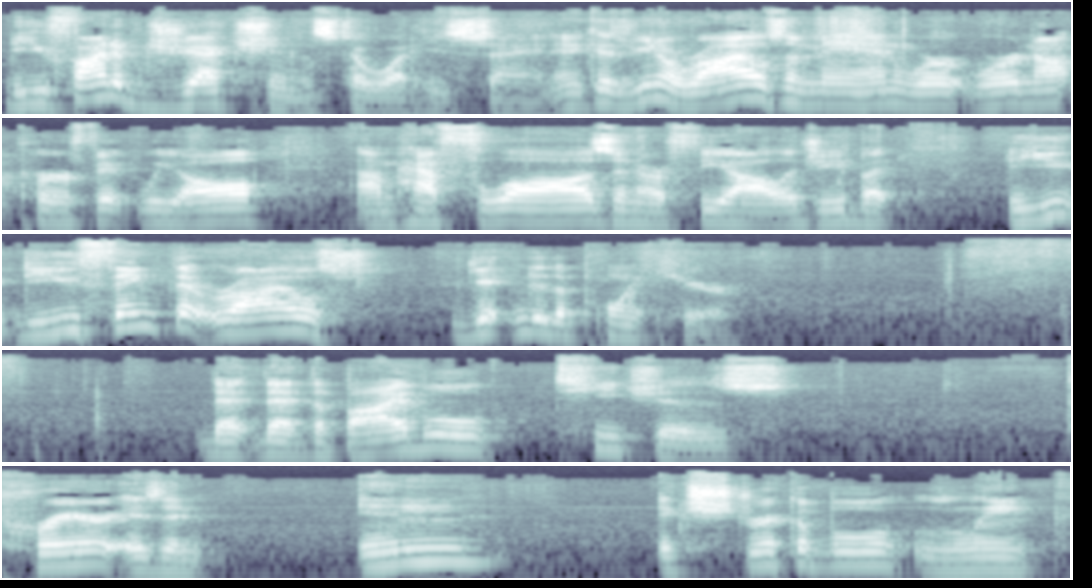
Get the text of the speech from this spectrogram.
do you find objections to what he's saying? And because you know, Ryle's a man. We're we're not perfect. We all um, have flaws in our theology. But do you do you think that Ryle's getting to the point here that that the Bible teaches prayer is an inextricable link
